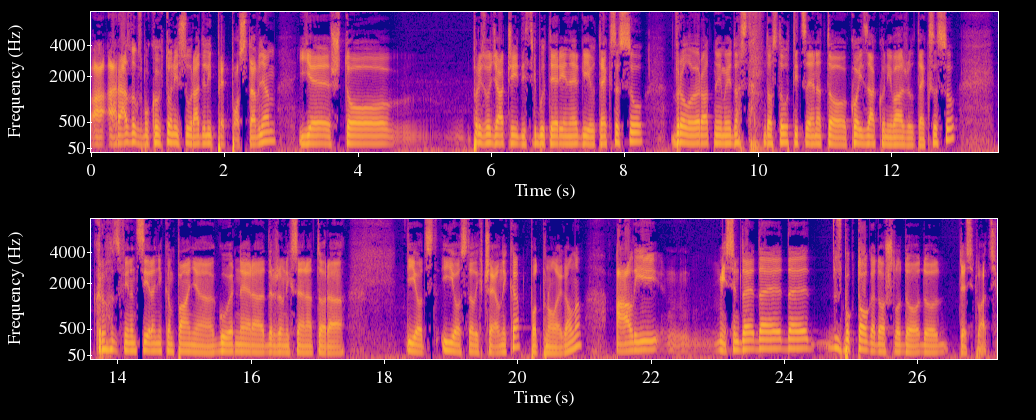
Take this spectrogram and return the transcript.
a, a razlog zbog kojeg to nisu uradili, pretpostavljam, je što proizvođači i distributeri energije u Teksasu vrlo verovatno imaju dosta, dosta uticaja na to koji zakoni važe u Teksasu kroz finansiranje kampanja guvernera, državnih senatora i, od, i ostalih čelnika, potpuno legalno, ali mm, mislim da je, da je, da je zbog toga došlo do, do te situacije.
